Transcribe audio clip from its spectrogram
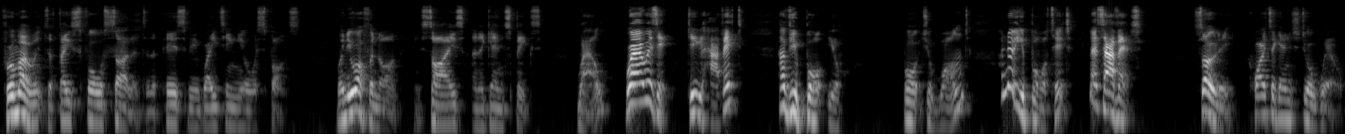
For a moment the face falls silent and appears to be waiting your response. When you offer none, it sighs and again speaks. Well, where is it? Do you have it? Have you bought your bought your wand? I know you bought it. Let's have it. Slowly, quite against your will,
